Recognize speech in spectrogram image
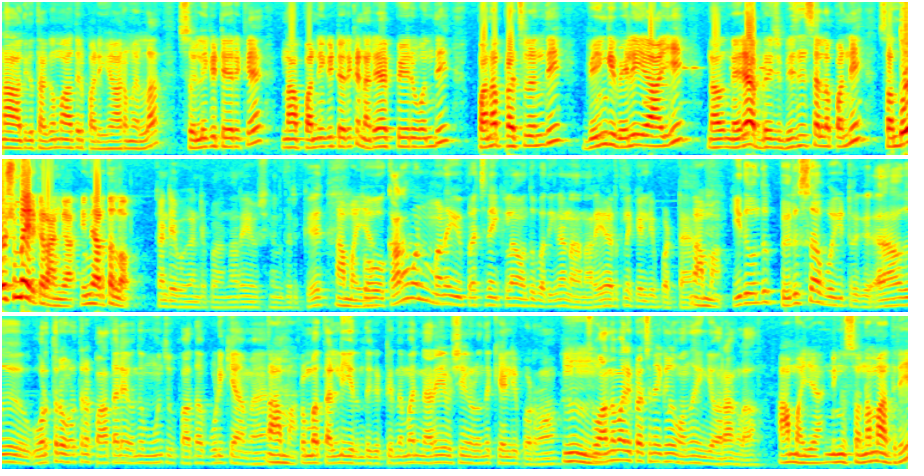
நான் அதுக்கு தகுந்த மாதிரி பரிகாரம் எல்லாம் சொல்லிக்கிட்டே இருக்கேன். நான் பண்ணிக்கிட்டே இருக்கேன். நிறையா பேர் வந்து பண பிரச்சனைலேருந்து வீங்கி வெளியாகி நான் நிறையா பிஸ்னஸ் எல்லாம் பண்ணி சந்தோஷமாக இருக்கிறாங்க இந்த இடத்துல. கண்டிப்பா கண்டிப்பா. நிறைய விஷயங்கள் இருக்கு. ஆமாம் இப்போ கணவன் மனைவி பிரச்சனைக்கெல்லாம் வந்து பாத்தீங்கன்னா நான் நிறைய இடத்துல கேள்விப்பட்டேன். ஆமாம் இது வந்து பெருசா போயிட்டு இருக்கு அதாவது ஒருத்தர் ஒருத்தரை பார்த்தாலே வந்து மூஞ்சி பார்த்தா பிடிக்காம ரொம்ப தள்ளி இருந்துகிட்டு இந்த மாதிரி நிறைய விஷயங்கள் வந்து கேள்விப்படுறோம். ஸோ அந்த மாதிரி பிரச்சனைகளும் வந்து இங்க வராங்களா? ஆமாம் ஐயா நீங்கள் சொன்ன மாதிரி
